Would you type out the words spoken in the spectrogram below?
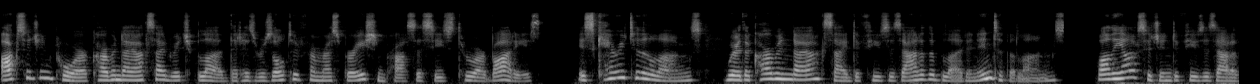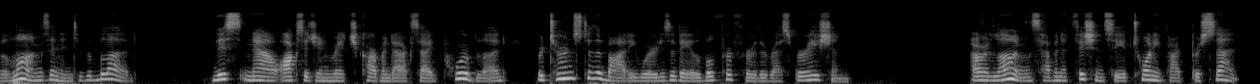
Oxygen poor, carbon dioxide rich blood that has resulted from respiration processes through our bodies is carried to the lungs, where the carbon dioxide diffuses out of the blood and into the lungs, while the oxygen diffuses out of the lungs and into the blood. This now oxygen rich, carbon dioxide poor blood returns to the body where it is available for further respiration. Our lungs have an efficiency of 25%,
